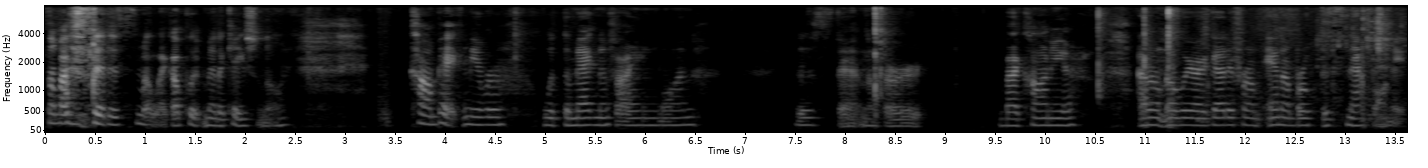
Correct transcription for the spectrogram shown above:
somebody said it smelled like I put medication on. Compact mirror with the magnifying one. This, that, and the third by Conair. I don't know where I got it from, and I broke the snap on it.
